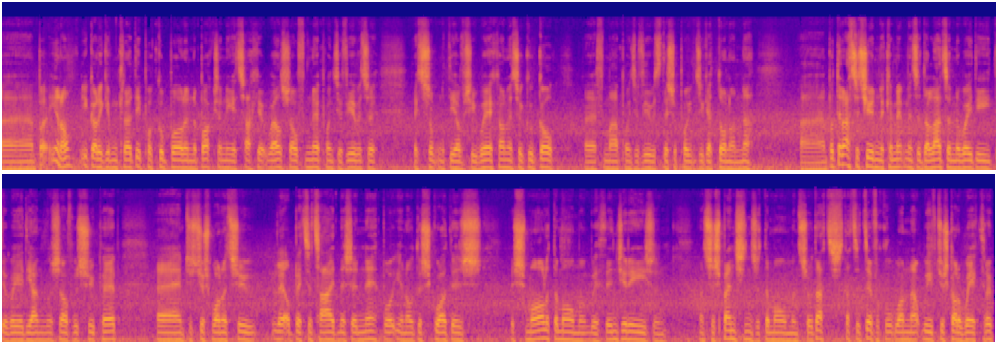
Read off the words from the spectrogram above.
Uh, but you know, you've got to give them credit, put good ball in the box and they attack it well. So from their point of view, it's, a, it's something that they obviously work on. It's a good goal. Uh, from my point of view, it's disappointing to get done on that. Uh, but their attitude and the commitment of the lads and the way they, the way they handled themselves was superb. Um, just just one or two little bits of tiredness in there, but you know the squad is is small at the moment with injuries and and suspensions at the moment, so that's that's a difficult one that we've just got to work through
